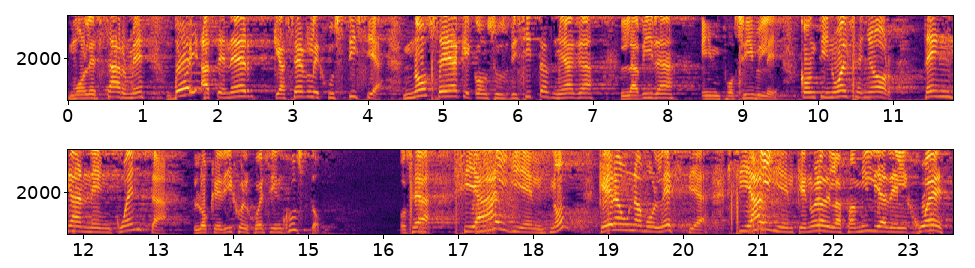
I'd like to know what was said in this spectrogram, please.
molestarme, voy a tener que hacerle justicia, no sea que con sus visitas me haga la vida imposible. Continúa el Señor, tengan en cuenta lo que dijo el juez injusto. O sea, si a alguien, ¿no? Que era una molestia, si alguien que no era de la familia del juez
